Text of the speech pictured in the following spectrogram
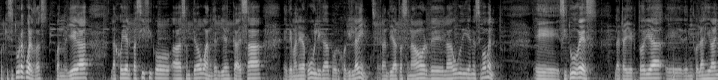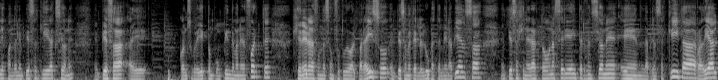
Porque si tú recuerdas, cuando llega la joya del Pacífico a Santiago Wander, ya encabezada eh, de manera pública por Joaquín Lavín, candidato a senador de la UDI en ese momento. Eh, si tú ves la trayectoria eh, de Nicolás Ibáñez cuando él empieza a adquirir acciones, empieza con su proyecto en Pumpín de manera fuerte, genera la Fundación Futuro Valparaíso, empieza a meterle lucas también a Piensa, empieza a generar toda una serie de intervenciones en la prensa escrita, radial,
